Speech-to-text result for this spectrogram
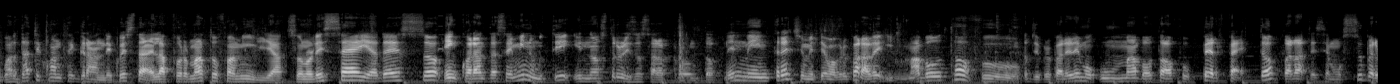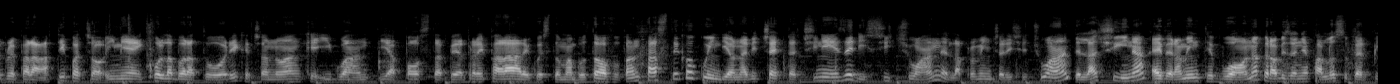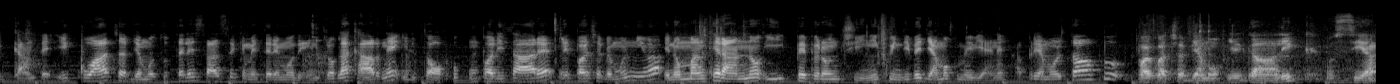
Guardate quanto è grande, questa è la formato famiglia. Sono le 6 adesso E in 46 minuti il nostro riso sarà pronto. Nel mentre ci mettiamo a preparare il Mabo Tofu. Oggi prepareremo un Mabo Tofu perfetto. Guardate, siamo super preparati. Qua ho i miei collaboratori che hanno anche i guanti apposta per preparare questo Mabo Tofu fantastico. Quindi è una ricetta cinese di Sichuan, nella provincia di Sichuan, della Cina. È veramente buona, però bisogna farlo super piccante. E qua abbiamo tutte le salse che metteremo dentro. La carne, il tofu, un po' di tare e poi abbiamo il niva e non mancheranno i peperoncini, quindi vediamo come viene. Apriamo il tofu, poi qua abbiamo il garlic, ossia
